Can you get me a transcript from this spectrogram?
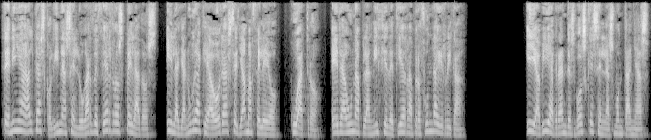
tenía altas colinas en lugar de cerros pelados, y la llanura que ahora se llama Feleo, 4 era una planicie de tierra profunda y rica. Y había grandes bosques en las montañas,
